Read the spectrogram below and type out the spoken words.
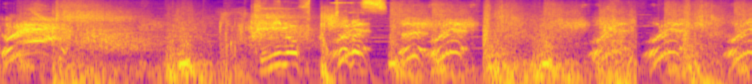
君も吹っ飛ばす。俺俺俺俺俺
